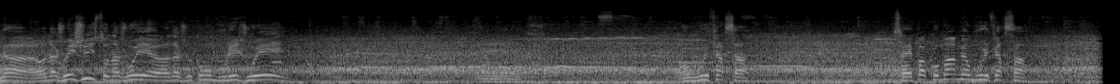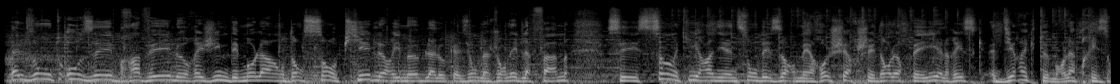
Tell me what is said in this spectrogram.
On a, on a joué juste, on a joué, euh, on a joué comme on voulait jouer. Et on voulait faire ça. On savait pas comment, mais on voulait faire ça. Elles ont osé braver le régime des mollahs en dansant au pied de leur immeuble à l'occasion de la journée de la femme. Ces cinq Iraniennes sont désormais recherchées dans leur pays. Elles risquent directement la prison.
